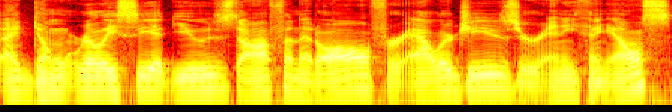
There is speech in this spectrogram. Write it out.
I don't really see it used often at all for allergies or anything else.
